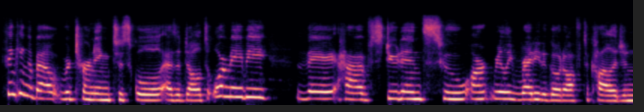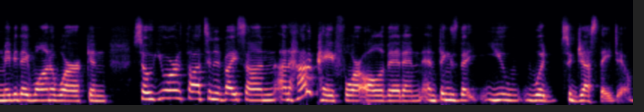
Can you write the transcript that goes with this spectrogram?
thinking about returning to school as adults or maybe they have students who aren't really ready to go to off to college and maybe they want to work and so your thoughts and advice on on how to pay for all of it and and things that you would suggest they do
